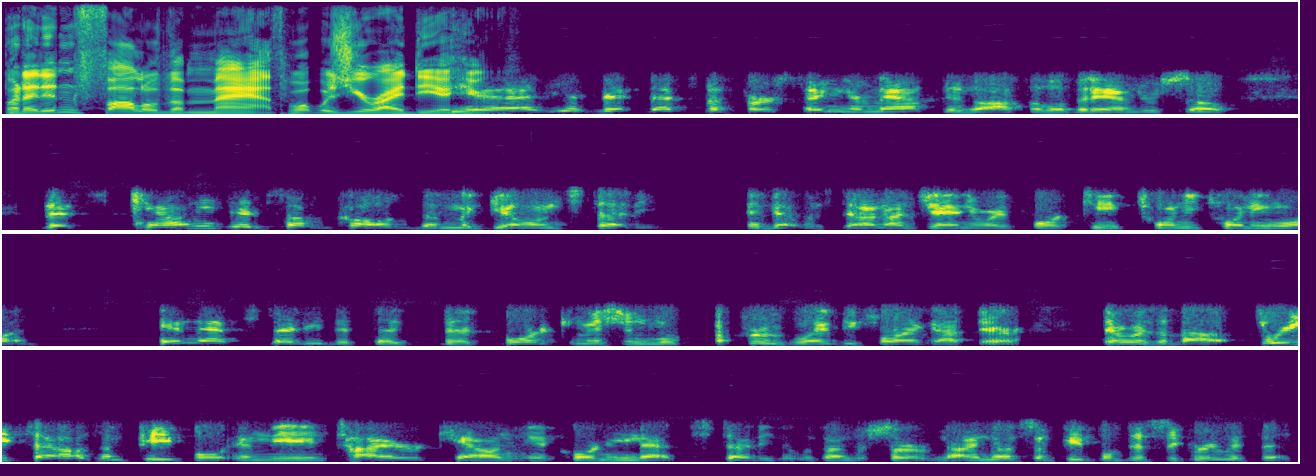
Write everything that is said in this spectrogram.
But I didn't follow the math. What was your idea here? Yeah, that, that's the first thing. Your math is off a little bit, Andrew. So, the county did something called the Magellan study that was done on January 14, 2021. In that study that the, the Board of Commission approved way before I got there, there was about 3,000 people in the entire county, according to that study, that was underserved. Now, I know some people disagree with it,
